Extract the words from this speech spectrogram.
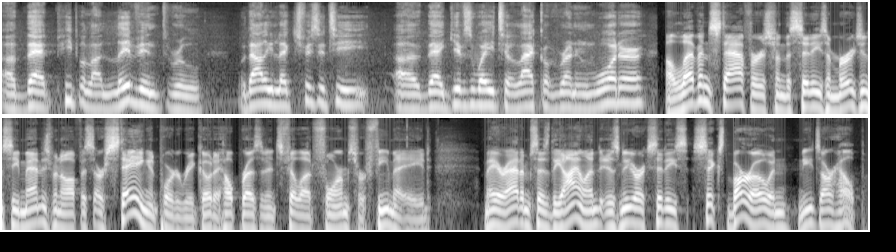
uh, that people are living through without electricity uh, that gives way to lack of running water. 11 staffers from the city's emergency management office are staying in Puerto Rico to help residents fill out forms for FEMA aid. Mayor Adams says the island is New York City's sixth borough and needs our help.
